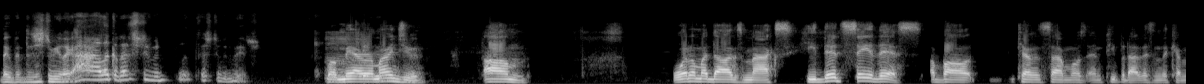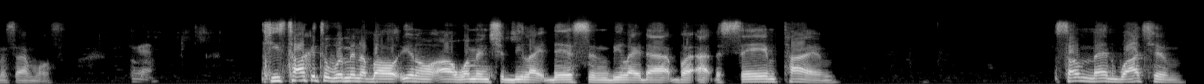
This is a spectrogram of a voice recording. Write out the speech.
like they just to be like, ah, look at that stupid look at that stupid bitch. But may I remind you, um, one of my dogs, Max, he did say this about Kevin Samuels and people that listen to Kevin Samuels. Okay. He's talking to women about, you know, uh, women should be like this and be like that, but at the same time, some men watch him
